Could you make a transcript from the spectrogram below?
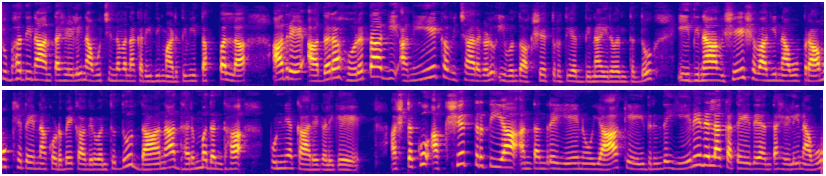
ಶುಭ ದಿನ ಅಂತ ಹೇಳಿ ನಾವು ಚಿನ್ನವನ್ನು ಖರೀದಿ ಮಾಡ್ತೀವಿ. ತಪ್ಪಲ್ಲ. ಆದರೆ ಅದರ ಹೊರತಾಗಿ ಅನೇಕ ವಿಚಾರಗಳು ಈ ಒಂದು ಅಕ್ಷಯ ತೃತೀಯ ದಿನ ಇರುವಂಥದ್ದು ಈ ದಿನ ವಿಶೇಷವಾಗಿ ನಾವು ಪ್ರಾಮುಖ್ಯತೆಯನ್ನು ಕೊಡಬೇಕಾಗಿರುವಂಥದ್ದು ದಾನ, ಧರ್ಮದಂತಹ ಪುಣ್ಯ ಕಾರ್ಯಗಳಿಗೆ ಅಷ್ಟಕ್ಕೂ ಅಕ್ಷಯ ತೃತೀಯ ಅಂತಂದರೆ ಏನು, ಯಾಕೆ, ಇದರಿಂದ ಏನೇನೆಲ್ಲ ಕತೆ ಇದೆ ಅಂತ ಹೇಳಿ ನಾವು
